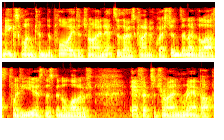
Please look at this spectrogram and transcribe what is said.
techniques one can deploy to try and answer those kind of questions. And over the last 20 years, there's been a lot of effort to try and ramp up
